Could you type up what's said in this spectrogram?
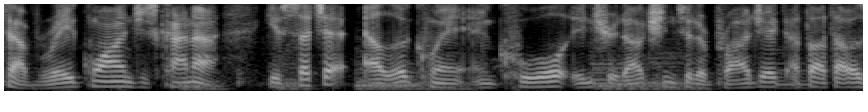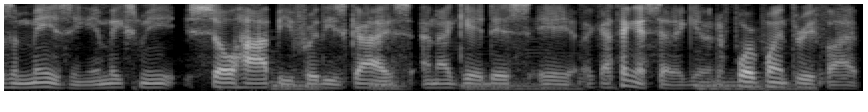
to have Raekwon just kind of give such an eloquent and cool introduction to the project, I thought that was amazing. It makes me so happy for these guys and I gave this a like I think I said I gave it a 4.35.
